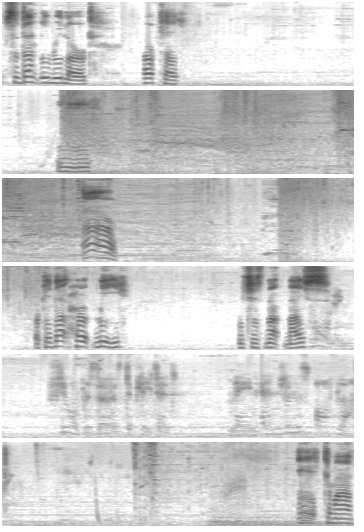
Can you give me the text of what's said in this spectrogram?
Accidentally reload. Okay. Uh. Ow! Okay, that hurt me. Which is not nice. Warning. Fuel reserves depleted. Main engines offline. Ugh, come on.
